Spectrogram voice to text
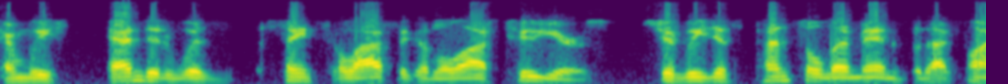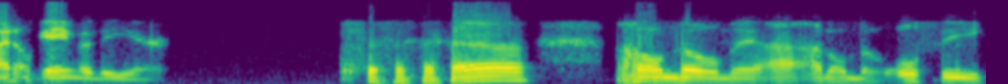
and we ended with St. Scholastica the last two years. Should we just pencil them in for that final game of the year? I don't know, man. I, I don't know. We'll see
